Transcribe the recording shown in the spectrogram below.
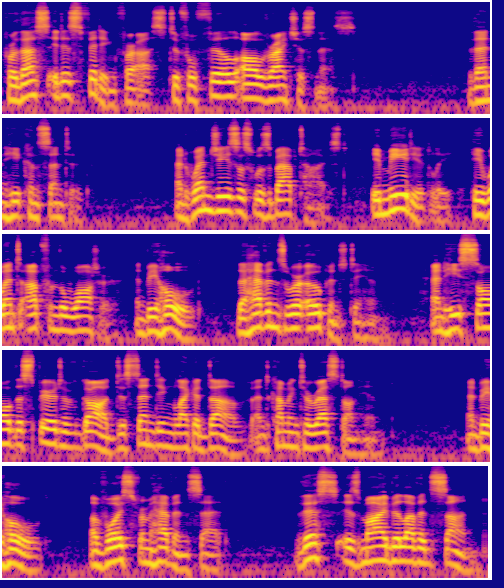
for thus it is fitting for us to fulfill all righteousness. Then he consented. And when Jesus was baptized, immediately he went up from the water, and behold, the heavens were opened to him and he saw the Spirit of God descending like a dove and coming to rest on him. And behold, a voice from heaven said, This is my beloved Son,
